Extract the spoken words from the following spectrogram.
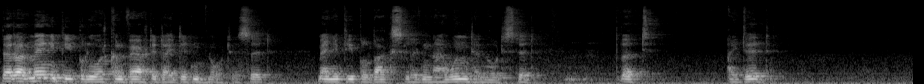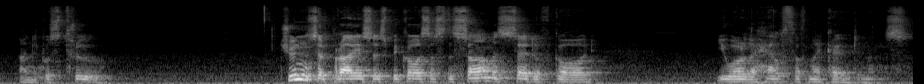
There are many people who are converted, I didn't notice it. Many people backslidden, I wouldn't have noticed it. But I did. And it was true. It Shouldn't surprise us because, as the psalmist said of God, You are the health of my countenance.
